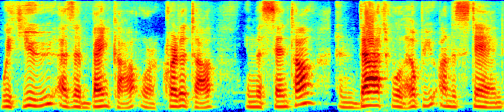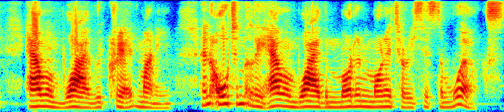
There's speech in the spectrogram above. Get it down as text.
with you as a banker or a creditor in the center, and that will help you understand how and why we create money, and ultimately how and why the modern monetary system works.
